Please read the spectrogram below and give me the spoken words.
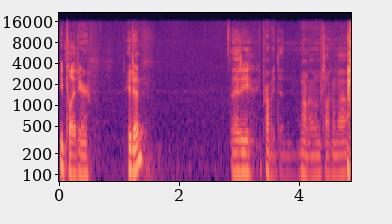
He played here. He did? Did he? He probably didn't. I don't know what I'm talking about.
